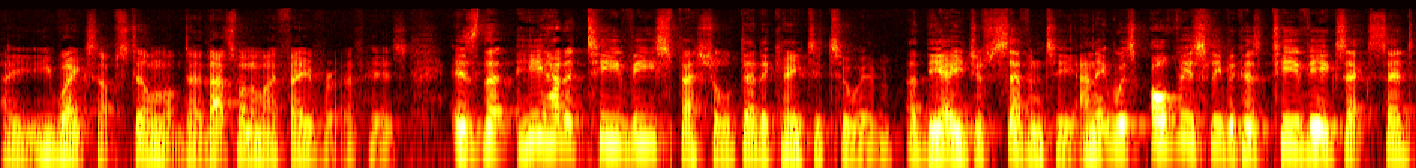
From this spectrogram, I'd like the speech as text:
uh, he wakes up still not dead. That's one of my favourite of his. Is that he had a TV special dedicated to him at the age of 70, and it was obviously because TV execs said,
